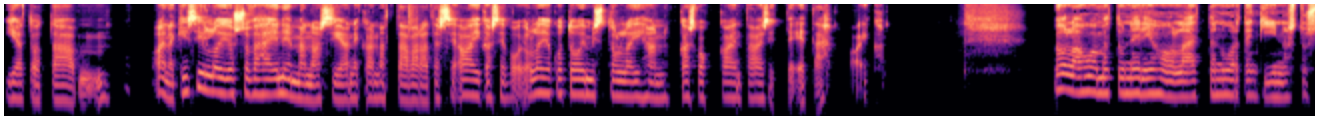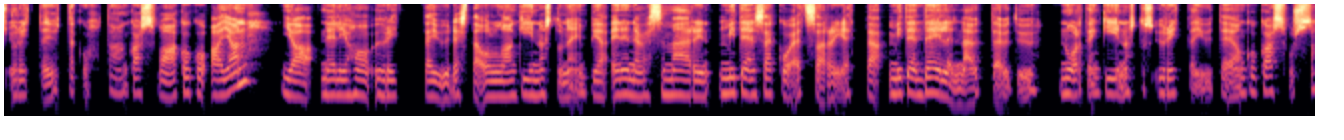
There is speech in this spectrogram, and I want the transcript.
Ja tota, ainakin silloin, jos on vähän enemmän asiaa, niin kannattaa varata se aika. Se voi olla joko toimistolla ihan kasvokkain tai sitten etäaika. Me ollaan huomattu 4H, että nuorten kiinnostus yrittäjyyttä kohtaan kasvaa koko ajan ja 4H-yrittäjyyttä yrittäjyydestä ollaan kiinnostuneimpia enenevässä määrin. Miten sä koet, Sari, että miten teille näyttäytyy nuorten kiinnostus yrittäjyyteen? Onko kasvussa?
